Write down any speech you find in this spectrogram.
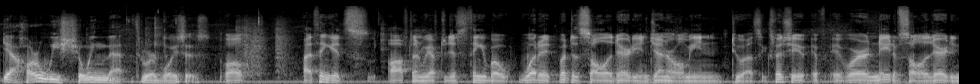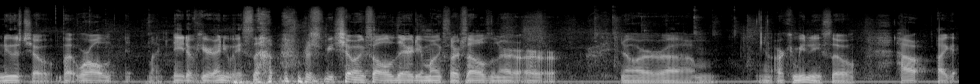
yeah how are we showing that through our voices? Well. I think it's often we have to just think about what it what does solidarity in general mean to us, especially if, if we're a native solidarity news show, but we're all like native here anyway, so we're showing solidarity amongst ourselves and our, our you know our um, you know, our community. So how like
